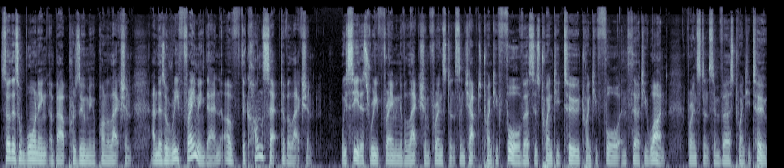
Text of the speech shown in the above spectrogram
So there's a warning about presuming upon election, and there's a reframing then of the concept of election. We see this reframing of election, for instance, in chapter 24, verses 22, 24, and 31. For instance, in verse 22,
